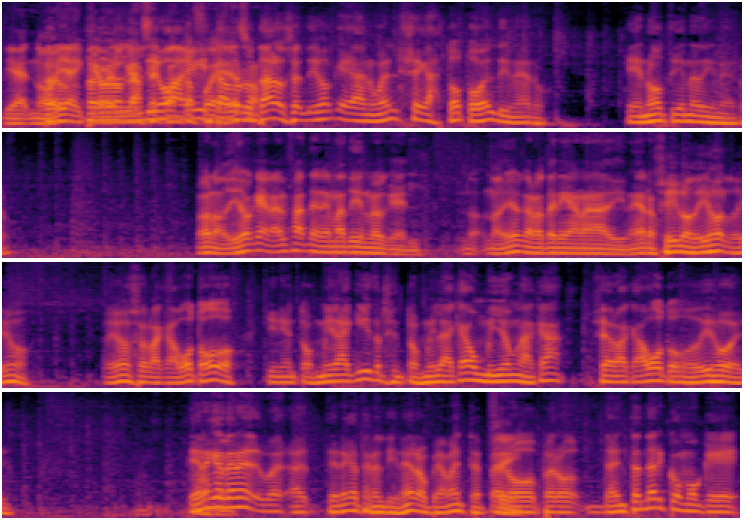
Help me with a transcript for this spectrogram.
Ya, no, pero y hay que pero ver lo que él hace dijo cuánto ahí fue está eso. brutal. O sea, él dijo que Anuel se gastó todo el dinero. Que no tiene dinero. Bueno, dijo que el Alfa tenía más dinero que él. No, no dijo que no tenía nada de dinero. Sí, lo dijo, lo dijo. Lo dijo, se lo acabó todo. 500 mil aquí, 300 mil acá, un millón acá. Se lo acabó todo, dijo él. Tiene, que, tener, eh, tiene que tener dinero, obviamente, pero, Sí. pero da a entender como que,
